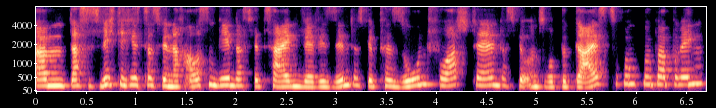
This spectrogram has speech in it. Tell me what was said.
ähm, dass es wichtig ist, dass wir nach außen gehen, dass wir zeigen, wer wir sind, dass wir Personen vorstellen, dass wir unsere Begeisterung rüberbringen.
